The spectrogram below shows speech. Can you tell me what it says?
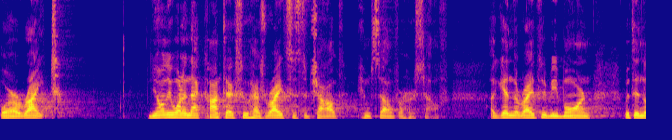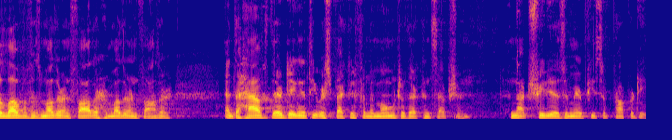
or a right. The only one in that context who has rights is the child himself or herself. Again, the right to be born within the love of his mother and father, her mother and father, and to have their dignity respected from the moment of their conception and not treated as a mere piece of property.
